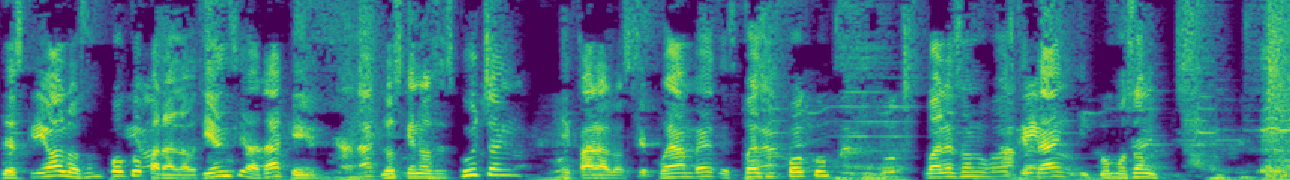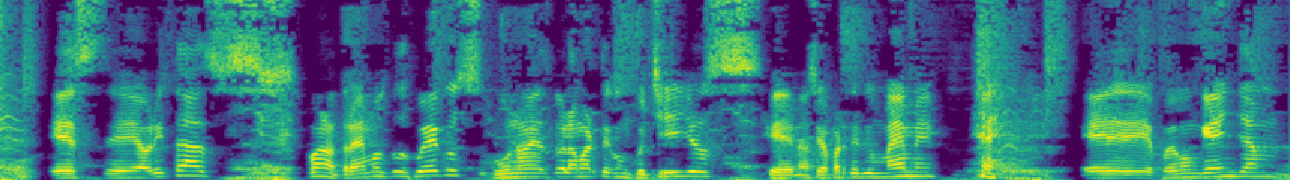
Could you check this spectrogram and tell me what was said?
descríbalos un poco para la audiencia, ¿verdad? Que los que nos escuchan y para los que puedan ver después un poco cuáles son los juegos que traen y cómo son. Este, ahorita, bueno, traemos dos juegos. Uno es Duela Muerte con Cuchillos, que nació a partir de un meme. Eh, fue con Game Jam.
